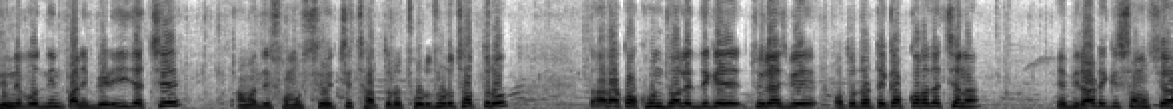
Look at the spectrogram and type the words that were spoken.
দিনের পর দিন পানি বেড়েই যাচ্ছে। আমাদের সমস্যা হচ্ছে ছাত্র, ছোট ছোট ছাত্র। তারা কখন জলের দিকে চলে আসবে অতটা টেক আপ করা যাচ্ছে না। এ বিরাট একটি সমস্যা।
